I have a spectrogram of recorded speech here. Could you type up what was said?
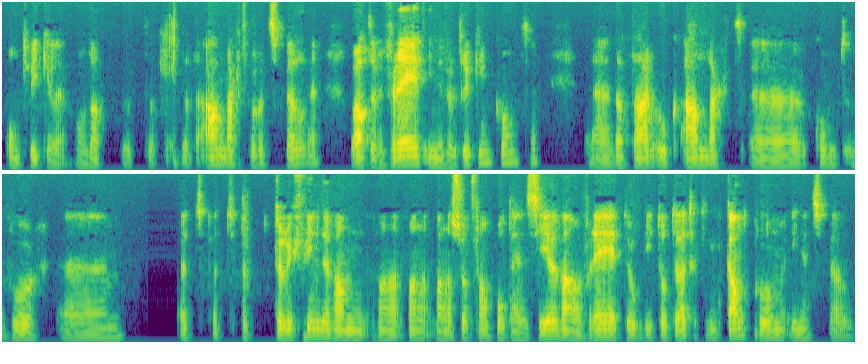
ontwikkelen. Of dat, dat, dat, de aandacht voor het spel, hè, waar er vrijheid in de verdrukking komt, dat daar ook aandacht uh, komt voor uh, het, het, het, terugvinden van, van, van, van, een soort van potentieel van vrijheid, ook die tot uitdrukking kan komen in het spel.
